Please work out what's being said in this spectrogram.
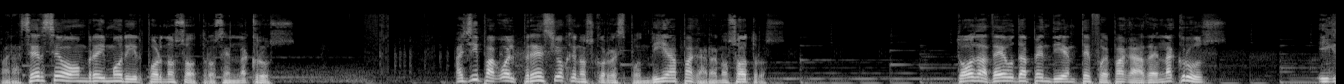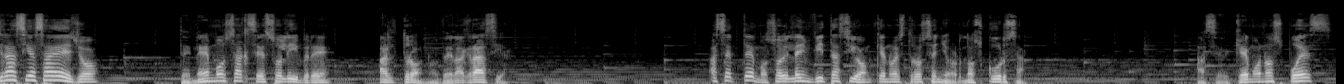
para hacerse hombre y morir por nosotros en la cruz. Allí pagó el precio que nos correspondía pagar a nosotros. Toda deuda pendiente fue pagada en la cruz y gracias a ello tenemos acceso libre al trono de la gracia. Aceptemos hoy la invitación que nuestro Señor nos cursa. Acerquémonos, pues,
